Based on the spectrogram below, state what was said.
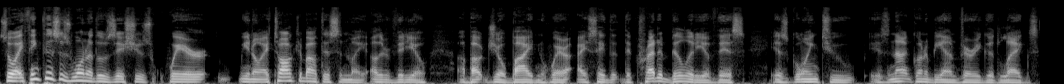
So I think this is one of those issues where, you know, I talked about this in my other video about Joe Biden, where I say that the credibility of this is going to, is not going to be on very good legs,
